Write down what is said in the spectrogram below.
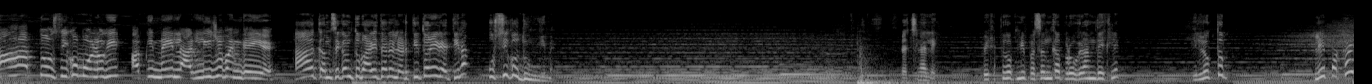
हाँ हाँ अब तो उसी को बोलोगी। आपकी नई लाडली जो बन गई है। हाँ कम से कम तुम्हारी तरह लड़ती तो नहीं रहती ना। उसी को दूँगी मैं। रचना ले। बेटा तू अपनी पसंद का प्रोग्राम देख ले। ये लोग तो ले पकड़।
